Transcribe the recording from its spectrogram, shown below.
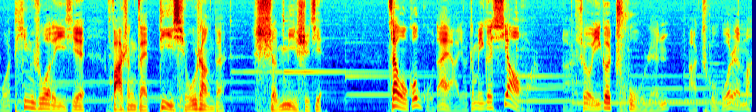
我听说的一些发生在地球上的神秘事件。在我国古代啊，有这么一个笑话啊，说有一个楚人啊，楚国人嘛，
